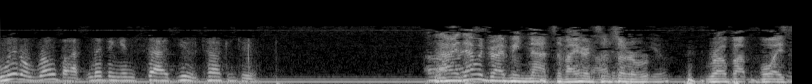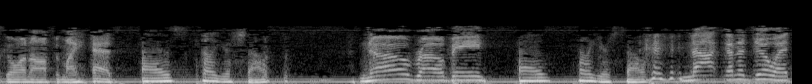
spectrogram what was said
little robot living inside you talking to you. I mean, that would drive me nuts if I heard some sort of robot voice going off in my head. Fez, kill yourself. No, Roby, Fez, kill yourself. not gonna do it.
